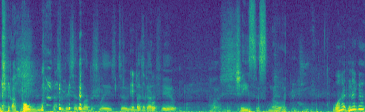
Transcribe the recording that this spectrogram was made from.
A pool. That's what they said about the slaves too. You just got a field. Oh. Jesus Lord. What, nigga?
